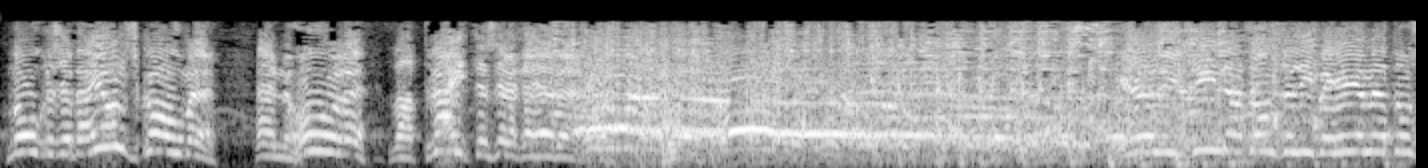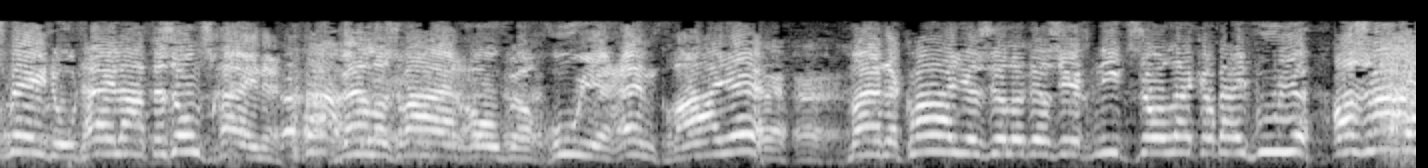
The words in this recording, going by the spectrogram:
mogen ze bij ons komen en horen wat wij te zeggen hebben. Jullie zien dat onze lieve heer met ons meedoet. Hij laat de zon schijnen. Weliswaar over goeien en kwaaien. Maar de kwaaien zullen er zich niet zo lekker bij voeien als wij.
